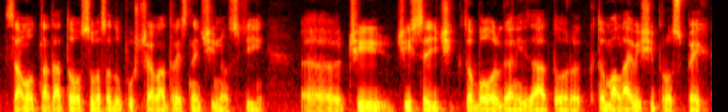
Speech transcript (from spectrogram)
samotná táto osoba sa dopúšťala trestnej činnosti, či, či sedí, či kto bol organizátor, kto mal najvyšší prospech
